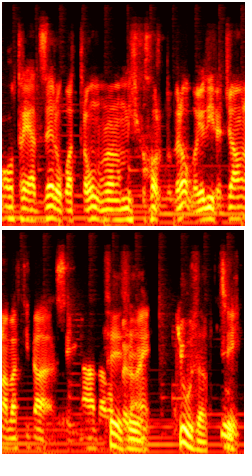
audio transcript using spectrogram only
o 3-0, 4-1, non mi ricordo, però voglio dire, già una partita segnata sì, sì. Chiusa. Sì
